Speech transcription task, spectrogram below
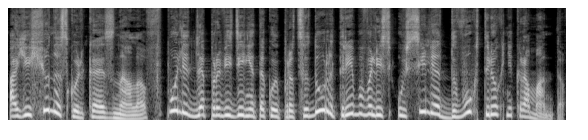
А еще, насколько я знала, в поле для проведения такой процедуры требовались усилия двух-трех некромантов.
